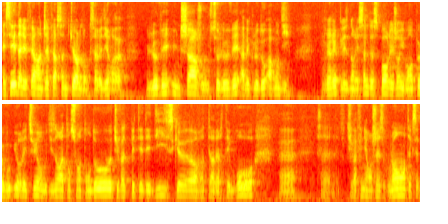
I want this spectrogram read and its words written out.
essayez d'aller faire un Jefferson curl, donc ça veut dire euh, lever une charge ou se lever avec le dos arrondi. Vous verrez que dans les salles de sport, les gens ils vont un peu vous hurler dessus en vous disant attention à ton dos, tu vas te péter des disques intervertébraux, tu vas finir en chaise roulante, etc.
